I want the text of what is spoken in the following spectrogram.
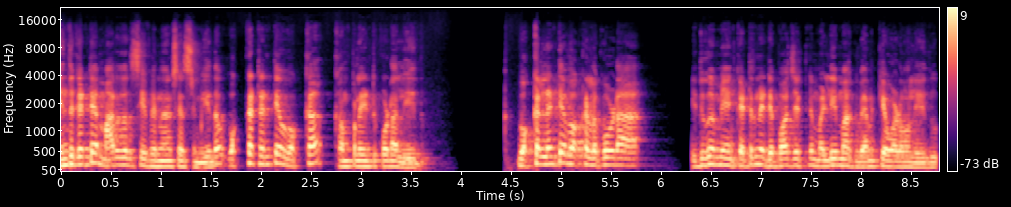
ఎందుకంటే మార్గదర్శి ఫైనాన్షియల్స్ మీద ఒక్కటంటే ఒక్క కంప్లైంట్ కూడా లేదు. ఒక్కళ్ళంటే ఒక్కళ్ళు కూడా ఇదిగో మేము కట్టిన డిపాజిట్ని మళ్ళీ మాకు వెనక్కి ఇవ్వడం లేదు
